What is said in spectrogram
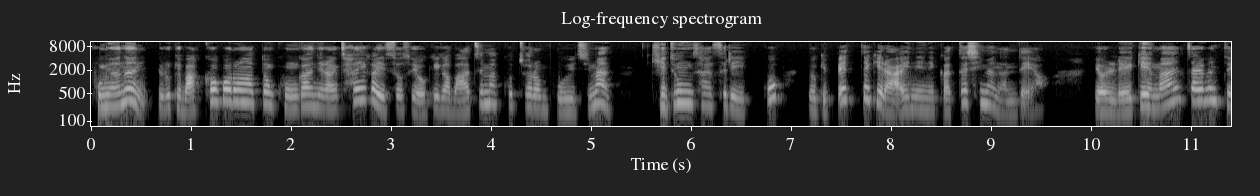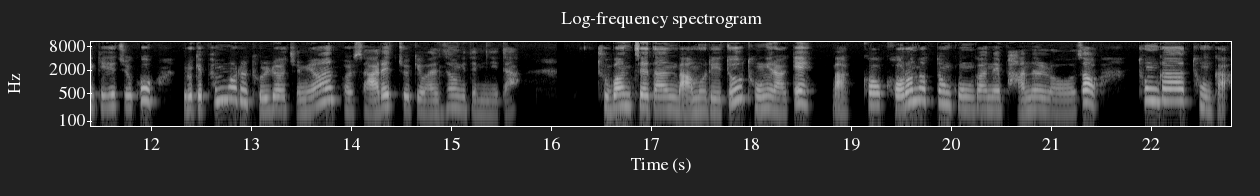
보면은 이렇게 마커 걸어놨던 공간이랑 차이가 있어서 여기가 마지막 코처럼 보이지만 기둥 사슬이 있고 여기 빼뜨기 라인이니까 뜨시면 안 돼요. 14개만 짧은뜨기 해주고 이렇게 편모를 돌려주면 벌써 아래쪽이 완성이 됩니다. 두 번째 단 마무리도 동일하게 마커 걸어놨던 공간에 바늘 넣어서 통과 통과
